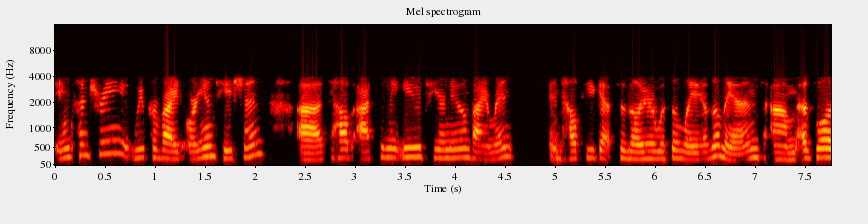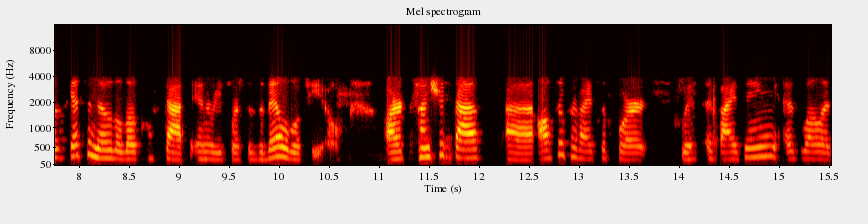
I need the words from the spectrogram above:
in-country, we provide orientation uh, to help acclimate you to your new environment and help you get familiar with the lay of the land, um, as well as get to know the local staff and resources available to you. Our country staff uh, also provide support with advising as well as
